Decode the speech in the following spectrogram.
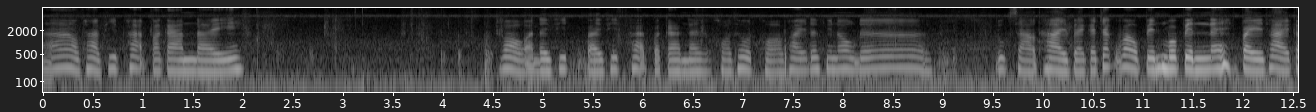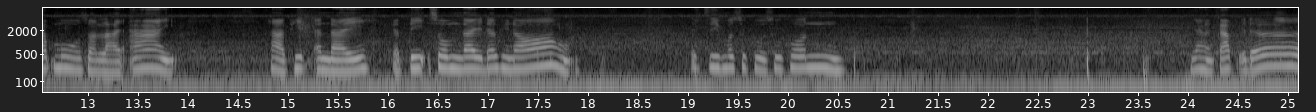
อ้าวถ้าผิดพลาดประการใดว่าอันใดผิดไปผิดพลาดประการใดขอโทษขออภัยเด้อพี่น้องเด้อลูกสาวถ่ายไปก็จักว้าเป็นบ่เป็นแน่ไปถ่ายกับมูส่วนหลายอ้าย ถ้าผิดอันใดกติชมได้เด้อพี่น้อง เป็นจีมาสุขุสุคนย่างกลับไปเด้อ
